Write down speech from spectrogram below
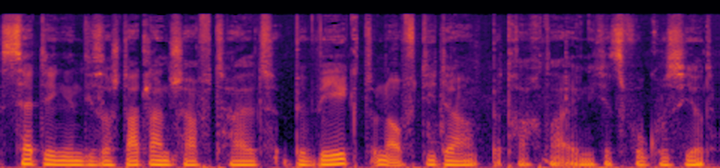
Setting, in dieser Stadtlandschaft halt bewegt und auf die der Betrachter eigentlich jetzt fokussiert.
